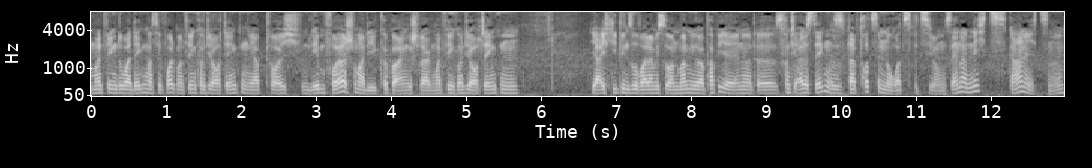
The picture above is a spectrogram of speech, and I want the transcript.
meinetwegen drüber denken, was ihr wollt. Meinetwegen könnt ihr auch denken, ihr habt euch im Leben vorher schon mal die Köpfe eingeschlagen. Meinetwegen könnt ihr auch denken, ja, ich liebe ihn so, weil er mich so an Mami oder Papi erinnert. Äh, das könnt ihr alles denken. Es bleibt trotzdem eine Rotzbeziehung. Es ändert nichts, gar nichts. Ne?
